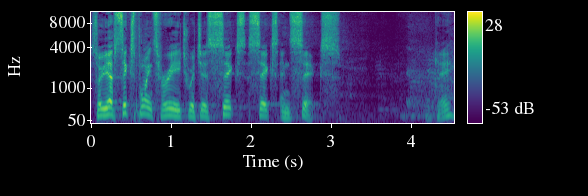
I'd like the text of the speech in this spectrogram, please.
So you have six points for each, which is six, six, and six. Okay?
